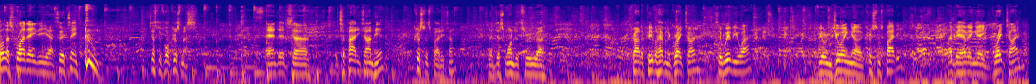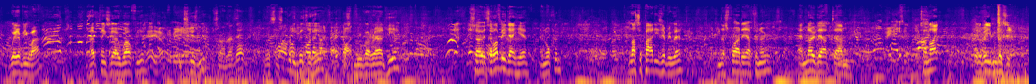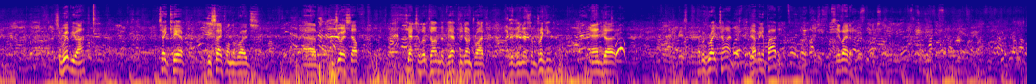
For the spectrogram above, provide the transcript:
Well, it's Friday the uh, 13th, just before Christmas. And it's, uh, it's a party time here, Christmas party time. So I just wandered through uh, a crowd of people having a great time. So wherever you are, if you're enjoying a Christmas party, hope you're having a great time wherever you are. I hope things go well for you. Yeah, you don't want to be. uh, Excuse me, sorry about that. Yes, it's pretty busy here. Just move around here. So it's a lovely day here in Auckland. Lots of parties everywhere on this Friday afternoon, and no doubt um, tonight it'll be even busier. So wherever you are, take care, be safe on the roads, um, enjoy yourself, catch a live time if you have to, don't drive. We've been doing some drinking, and uh, have a great time. You're having a party. See you later. よろしくお願いします。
